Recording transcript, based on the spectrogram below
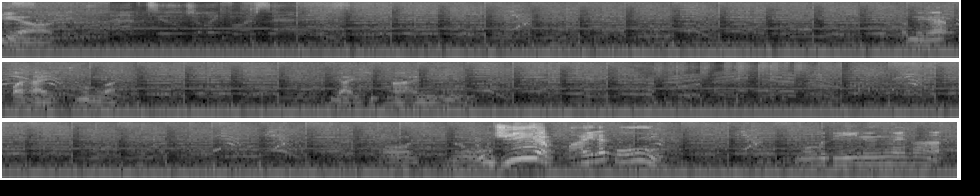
หี้ยแป๊บนึงนะขอยถ่ายรูปก่อน ใหญ่ชิบหายเลยพี่โอ้โหเชี่ยไปแล้วกูโมไปทีนึงไอ้สัตว์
